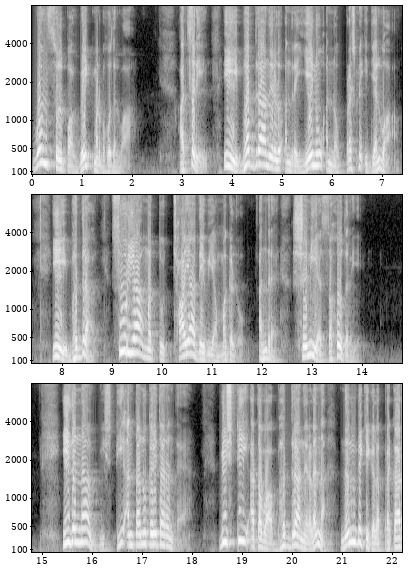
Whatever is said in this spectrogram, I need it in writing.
ಒಂದು ಸ್ವಲ್ಪ ವೆಯ್ಟ್ ಮಾಡಬಹುದಲ್ವಾ? ಅದು ಸರಿ, ಈ ಭದ್ರಾ ನೆರಳು ಅಂದರೆ ಏನು ಅನ್ನೋ ಪ್ರಶ್ನೆ ಇದೆಯಲ್ವಾ? ಈ ಭದ್ರ ಸೂರ್ಯ ಮತ್ತು ಛಾಯಾದೇವಿಯ ಮಗಳು ಅಂದರೆ ಶನಿಯ ಸಹೋದರಿ. ಇದನ್ನು ವಿಷ್ಟಿ ಅಂತಾನೂ ಕರೀತಾರಂತೆ. ವಿಷ್ಟಿ ಅಥವಾ ಭದ್ರ ನೆರಳನ್ನ ನಂಬಿಕೆಗಳ ಪ್ರಕಾರ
